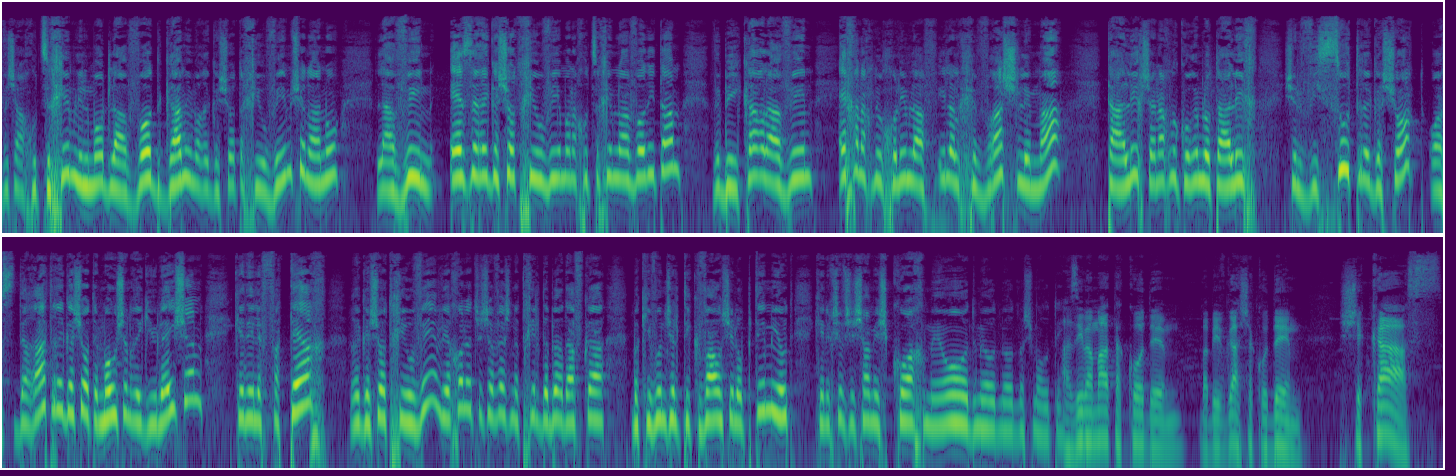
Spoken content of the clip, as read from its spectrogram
ושאנחנו צריכים ללמוד לעבוד גם עם הרגשות החיוביים שלנו, להבין איזה רגשות חיוביים אנחנו צריכים לעבוד איתם, ובעיקר להבין איך אנחנו יכולים להפעיל על חברה שלמה תהליך שאנחנו קוראים לו תהליך של ויסות רגשות או הסדרת רגשות, emotion regulation, כדי לפתח רגשות חיוביים, ויכול להיות ששווה שנתחיל לדבר דווקא בכיוון של תקווה או של אופטימיות, כי אני חושב ששם יש כוח מאוד מאוד מאוד משמעותי. אז אם אמרת קודם, במפגש הקודם, שכעס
